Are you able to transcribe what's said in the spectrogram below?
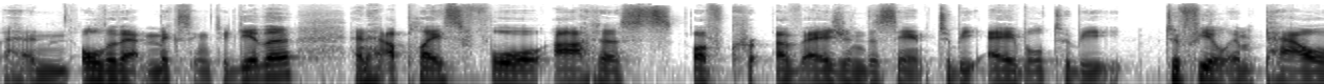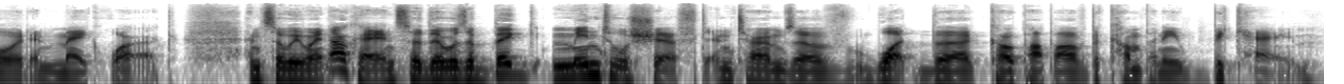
and all of that mixing together and a place for artists of of Asian descent to be able to be to feel empowered and make work. And so we went okay and so there was a big mental shift in terms of what the kaupapa of the company became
